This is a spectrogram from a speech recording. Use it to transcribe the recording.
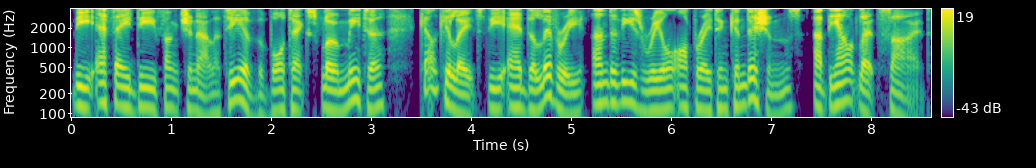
The FAD functionality of the vortex flow meter calculates the air delivery under these real operating conditions at the outlet side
